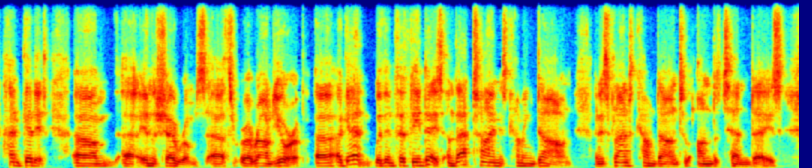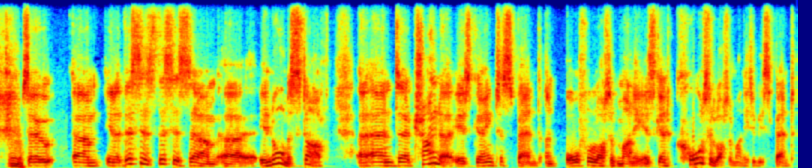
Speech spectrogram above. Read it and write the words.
and get it um, uh, in the showrooms uh, th- around Europe uh, again within 15 days. And that time is coming down, and it's planned to come down to under 10 days. Mm. So um, you know, this is this is um, uh, enormous stuff, uh, and uh, China is going to spend an awful lot of money. It's going to cause a lot of money to be spent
